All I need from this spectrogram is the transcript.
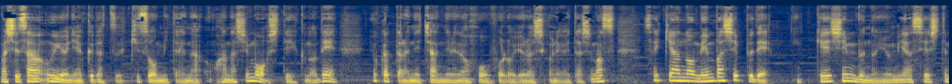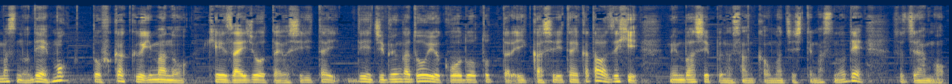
まあ、資産運用に役立つ基礎みたいなお話もしていくのでよかったらねチャンネルの方フォローよろしくお願いいたします。最近あのメンバーシップで日経新聞の読み合わせしてますのでもっと深く今の経済状態を知りたい。で自分がどういう行動をとったらいいか知りたい方は是非メンバーシップの参加お待ちしてますのでそちらも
